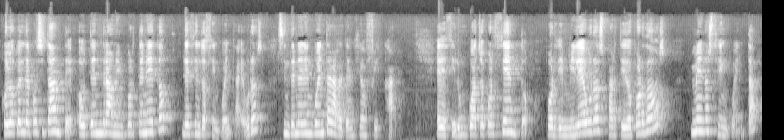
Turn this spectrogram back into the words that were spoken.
con lo que el depositante obtendrá un importe neto de 150 euros, sin tener en cuenta la retención fiscal. Es decir, un 4% por 10.000 euros partido por 2 menos 50.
